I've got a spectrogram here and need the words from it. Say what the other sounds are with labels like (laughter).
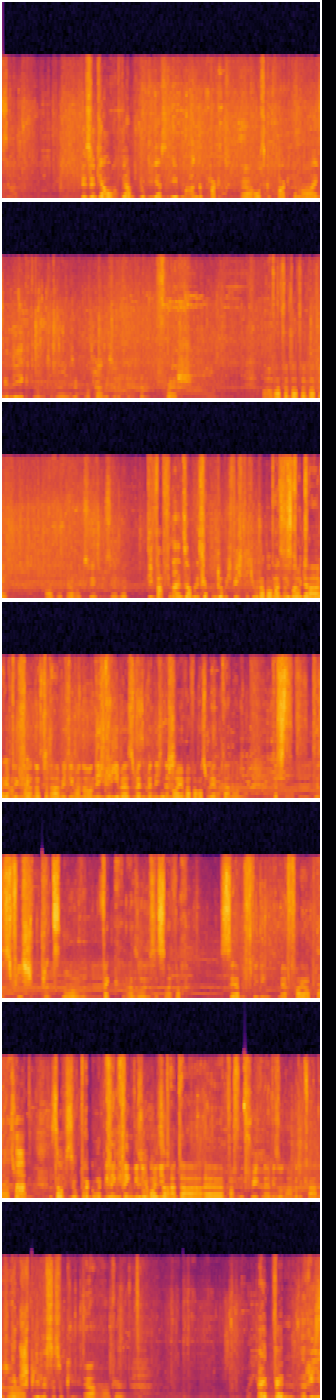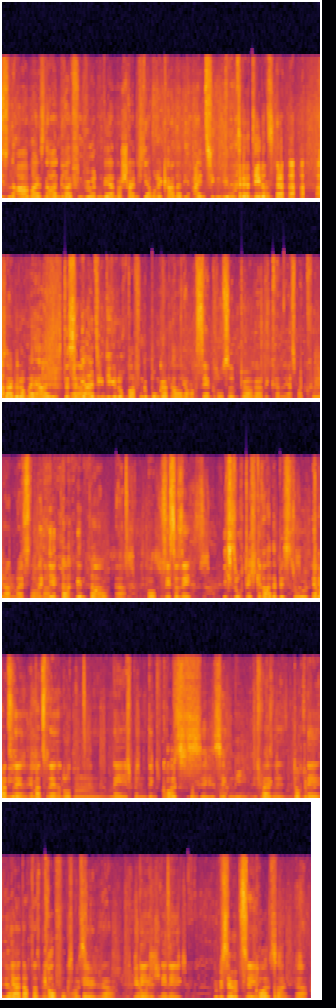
Wir sind ja auch, wir haben es wirklich erst eben angepackt, Ja. und ausgepackt Genau. und eingelegt und äh, sind noch gar nicht so richtig drin. Fresh. Oh, Waffe, Waffe, Waffe. Ah, gut, er holt sie. Sehr gut. Die Waffen einsammeln ist ja unglaublich wichtig, oder? Weil Das man ist immer wieder total neu wichtig, Mann. anfängt. Das ist total wichtig. Und, und ich liebe es, wenn, wenn ich eine Ups. neue Waffe ausprobieren kann und das, das Vieh spritzt nur weg. Also es ist einfach sehr befriedigend, mehr Firepower zu Ha, haben. ist auch super gut. Klingt, klingt wie die so ein Häuser- militanter äh, Waffenfreak, ne? wie so ein amerikanischer. Im Spiel ist das okay. Ja, okay. Ey, wenn Riesenameisen angreifen würden, wären wahrscheinlich die Amerikaner die einzigen, die uns (laughs) retten könnten. Seien wir doch mal ehrlich. Das sind Ja. die einzigen, die genug Waffen gebunkert haben. Die haben auch sehr große Burger. Die können erstmal ködern, weißt du? Dann, (laughs) Ja, genau. ja. Oh, siehst du sie? Ich suche dich gerade. Bist du Immer Timmy? zu, den, immer zu den roten. Nee, ich bin Dingsbums. Colts Si- Signy? Ich weiß nicht. Doch, du nee, bist, ja. doch, das bin Graufuchs bist okay, du. ja. Nee, Nee, nicht. nee, nee. Du bist der hübsche C. Colt sein. Ja.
